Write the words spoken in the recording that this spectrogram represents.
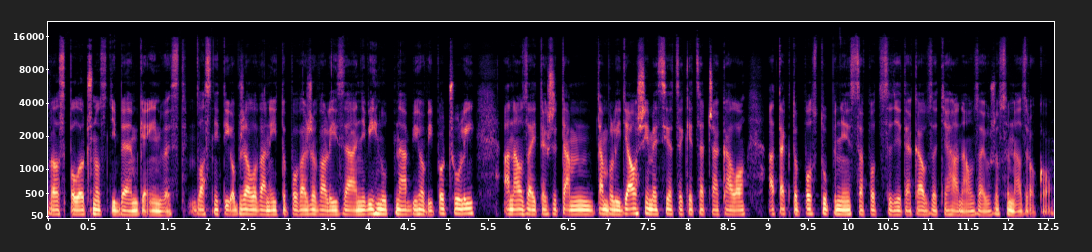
v spoločnosti BMG Invest. Vlastne tí obžalovaní to považovali za nevyhnutné, aby ho vypočuli a naozaj takže tam, tam boli ďalšie mesiace, keď sa čakalo a takto postupne sa v podstate tá kauza ťahá naozaj už 18 rokov.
